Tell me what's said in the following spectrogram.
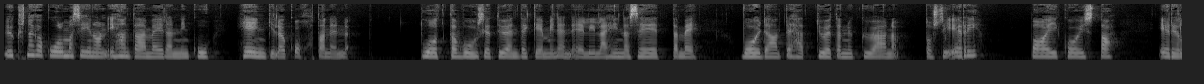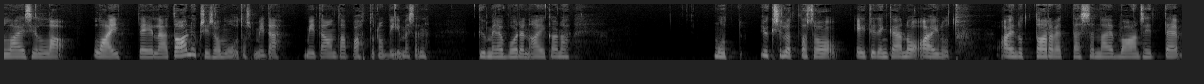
yksi näkökulma siinä on ihan tämä meidän niin kuin henkilökohtainen tuottavuus ja työn tekeminen, eli lähinnä se, että me voidaan tehdä työtä nykyään tosi eri paikoista, erilaisilla laitteilla. Ja tämä on yksi iso muutos, mitä, mitä on tapahtunut viimeisen kymmenen vuoden aikana. Mutta yksilötaso ei tietenkään ole ainut, ainut tarve tässä näin, vaan sitten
